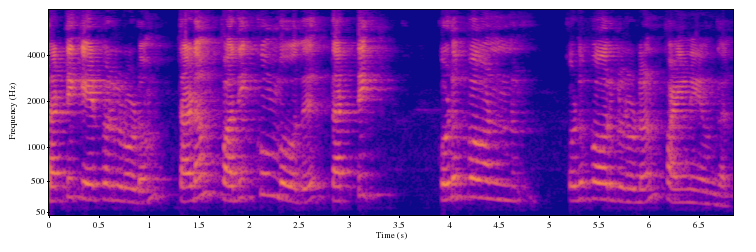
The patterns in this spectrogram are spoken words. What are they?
தட்டி கேட்பவர்களோடும் தடம் பதிக்கும் போது தட்டி கொடுப்பவன் கொடுப்பவர்களுடன் பயணியுங்கள்.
